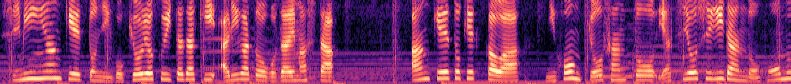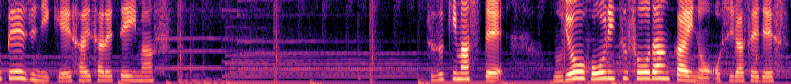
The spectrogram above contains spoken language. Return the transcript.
市民アンケートにご協力いただきありがとうございました。アンケート結果は日本共産党八千代市議団のホームページに掲載されています。続きまして、無料法律相談会のお知らせです。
